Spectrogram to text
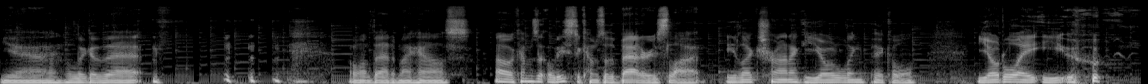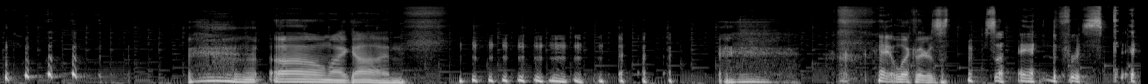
Yeah, look at that. I want that in my house. Oh, it comes at least it comes with a battery slot. Electronic yodeling pickle. Yodel a -oo. oh my god. hey, look, there's, there's a hand for scale.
